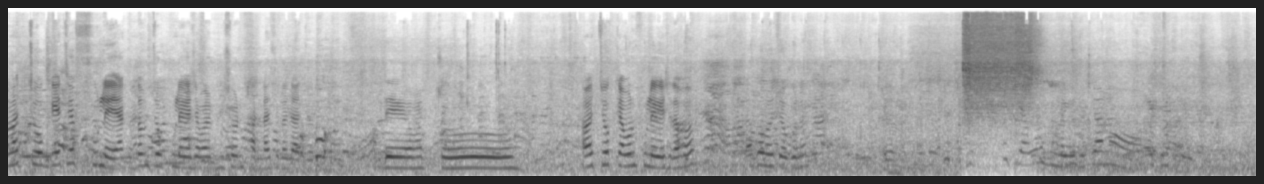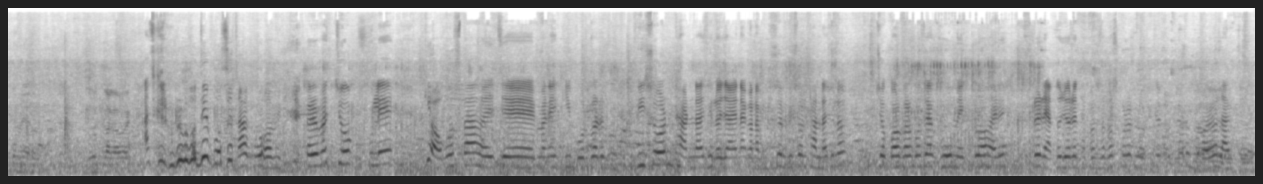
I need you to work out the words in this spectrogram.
আমার চোখ গেছে ফুলে, একদম চোখ ফুলে গেছে, আমার ভীষণ ঠান্ডা ছিল যার জন্য। দে, আমার চোখ। আমার চোখ কেমন ফুলে গেছে দেখো। দেখো আমার চোখগুলো। কেমন ফুলে গেছে কেন আজকে রোদে বসে থাকব আমি আমার চোখ ফুলে কি অবস্থা হয়েছে মানে কি বলবার ভীষণ ঠান্ডা ছিল যায় না কেন ভীষণ ভীষণ ঠান্ডা ছিল, চোখ কড়কড় করছে ঘুম একটুও হয়নি ট্রেন এত জোরে ধাপাস ধাপাস করে একটু ভয়ও লাগছিল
